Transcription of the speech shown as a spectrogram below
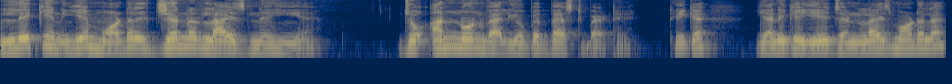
लेकिन ये मॉडल जनरलाइज नहीं है, जो अननोन वैल्यू पे बेस्ट बैठे, ठीक है? यानी कि ये जनरलाइज मॉडल है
